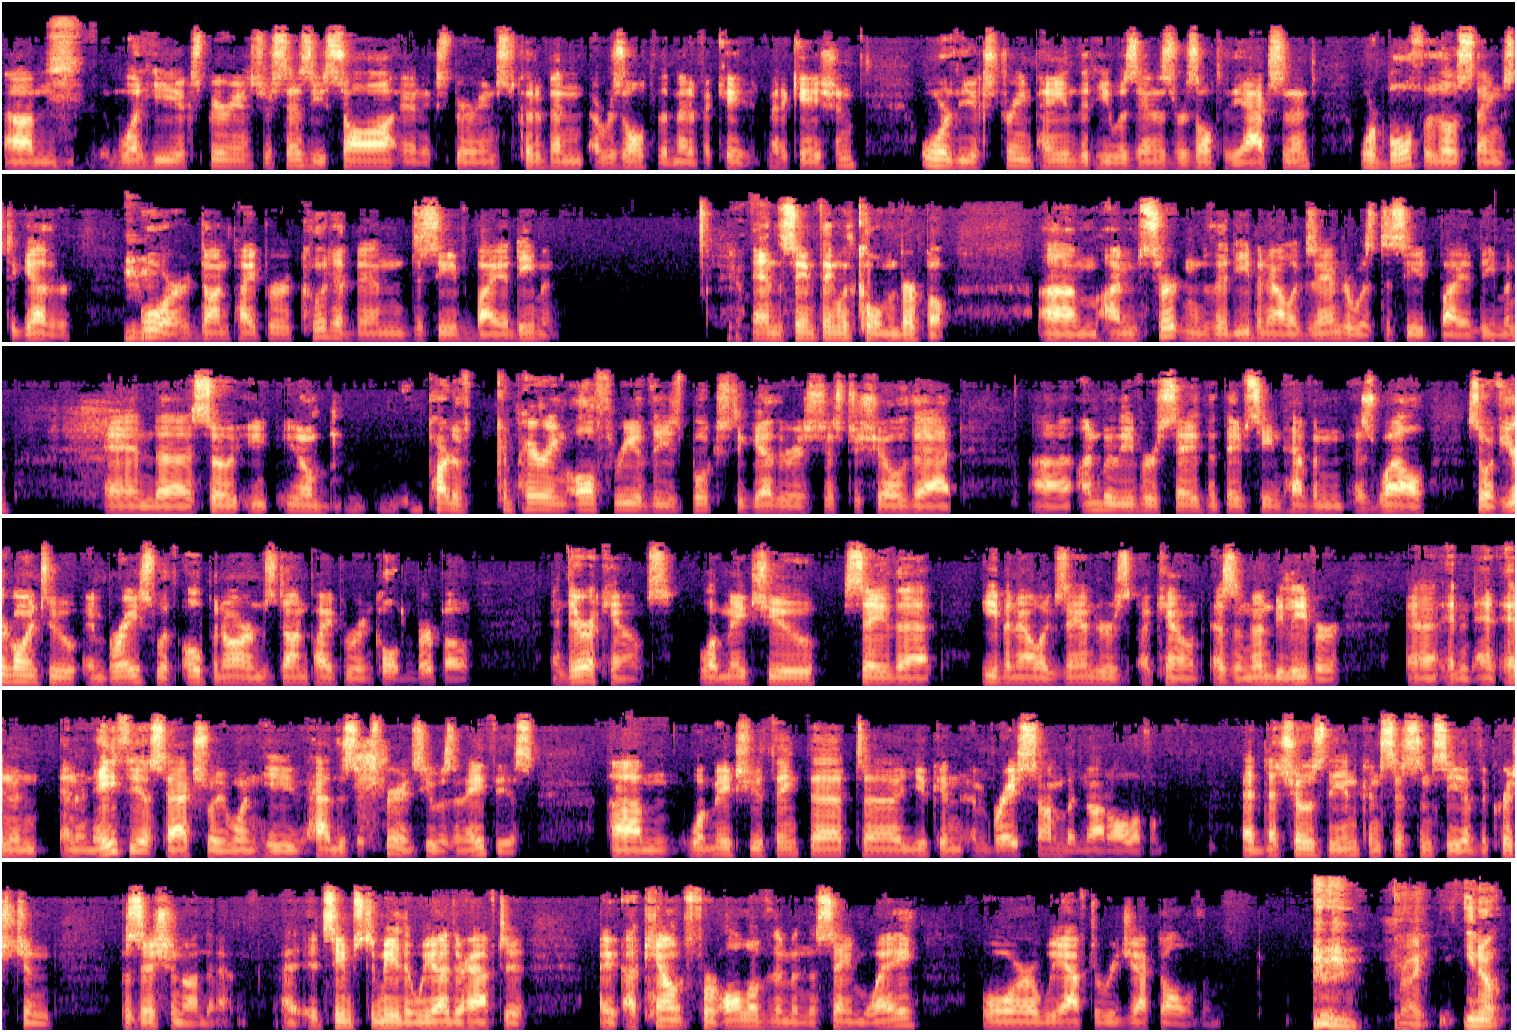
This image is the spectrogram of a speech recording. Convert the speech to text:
Um, what he experienced or says he saw and experienced could have been a result of the medica- medication or the extreme pain that he was in as a result of the accident, or both of those things together. or Don Piper could have been deceived by a demon. And the same thing with Colton Burpo. Um, I'm certain that Eben Alexander was deceived by a demon. And uh, so, you, know, part of comparing all three of these books together is just to show that uh, unbelievers say that they've seen heaven as well. So if you're going to embrace with open arms Don Piper and Colton Burpo and their accounts, what makes you say that Eben Alexander's account as an unbeliever uh, and, and, and, an, and an atheist, actually, when he had this experience, he was an atheist. Um, what makes you think that uh, you can embrace some but not all of them? That, that shows the inconsistency of the Christian position on that. Uh, it seems to me that we either have to account for all of them in the same way or we have to reject all of them. Right. you know,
